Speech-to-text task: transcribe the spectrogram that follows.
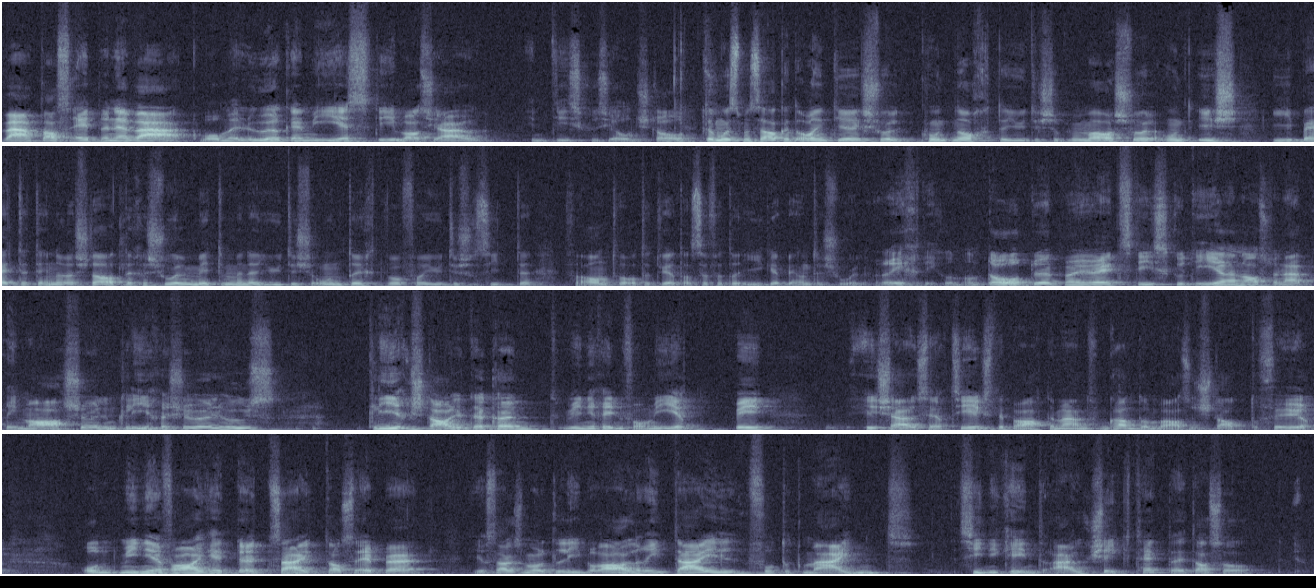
wäre das eben ein Weg, wo man schauen müsste, was ja auch in Diskussion steht. Da muss man sagen, die Orientierungsschule kommt nach der jüdischen Primarschule und ist eingebettet in einer staatlichen Schule mit einem jüdischen Unterricht, der von jüdischer Seite verantwortet wird, also von der IGB und der Schule. Richtig. Und, und da tut man ja jetzt diskutieren, dass man auch Primarschule im gleichen Schulhaus gleich gestalten könnte. Wie ich informiert bin, ist auch das Erziehungsdepartement vom Kanton Basel-Stadt dafür. Und meine Erfahrung hat dort gezeigt, dass eben, ich sage es mal, der liberalere Teil von der Gemeinde seine Kinder auch geschickt hat. Er hat also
